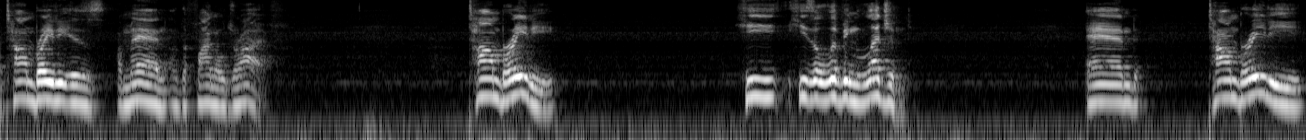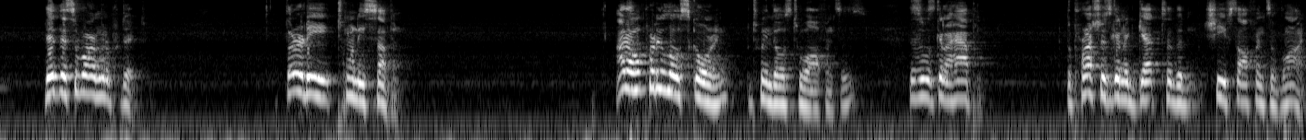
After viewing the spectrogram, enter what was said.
that Tom Brady is a man of the final drive. Tom Brady, he he's a living legend. And Tom Brady, this is what I'm going to predict. 30-27. I know, pretty low scoring between those two offenses. This is what's going to happen. The pressure is going to get to the Chiefs' offensive line.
